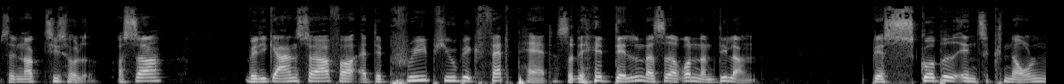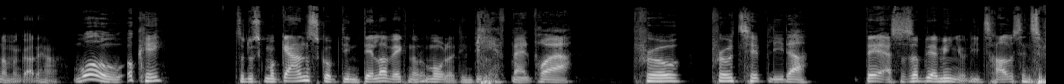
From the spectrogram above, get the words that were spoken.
så det er nok tishullet. Og så vil de gerne sørge for, at det prepubic fat pad, så det er dellen, der sidder rundt om dilleren, bliver skubbet ind til knoglen, når man gør det her. Wow, okay. Så du skal må gerne skubbe dine deller væk, når du måler din diller. Kæft, mand. Prøv at pro, pro tip lige der. Det er, altså, så bliver min jo lige 30 cm.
